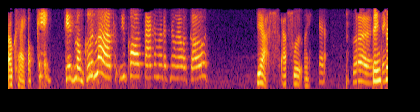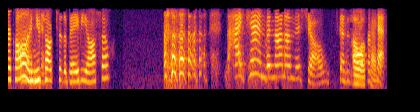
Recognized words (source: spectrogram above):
Okay. Okay, Gizmo, good luck. You call us back and let us know how it goes. Yes, absolutely. Yeah. Good. Thanks for calling. Can you talk to the baby also? I can, but not on this show because it's Oh, all okay. for pets.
